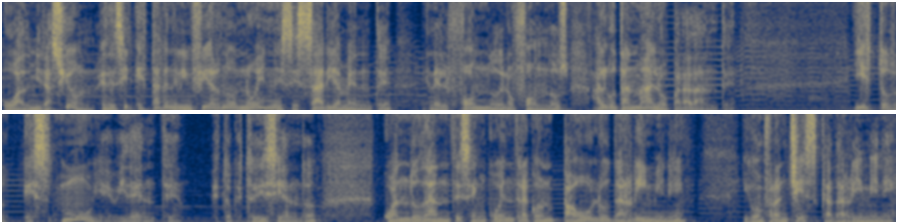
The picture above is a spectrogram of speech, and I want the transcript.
o admiración. Es decir, que estar en el infierno no es necesariamente, en el fondo de los fondos, algo tan malo para Dante. Y esto es muy evidente, esto que estoy diciendo, cuando Dante se encuentra con Paolo da Rimini, y con Francesca da Rimini,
